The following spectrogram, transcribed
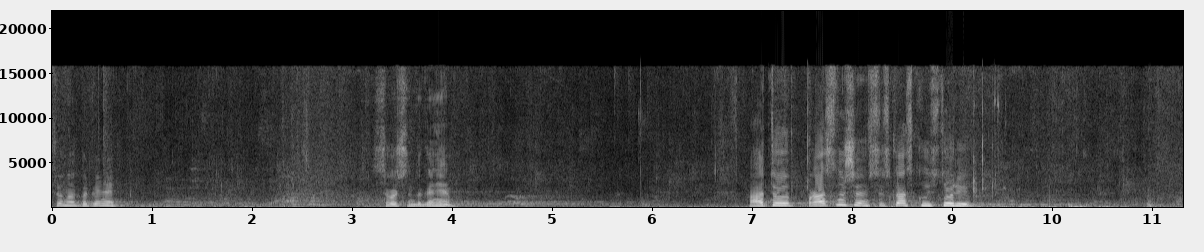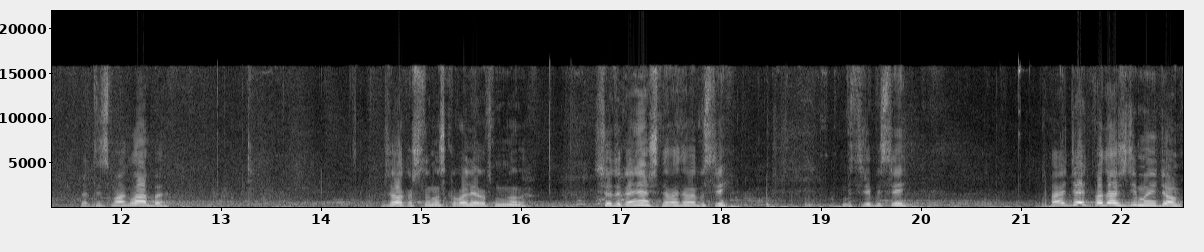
Все, надо догонять. Срочно догоняем. А то прослушаем всю сказку историю. Да ты смогла бы. Жалко, что у нас кавалеров немного. Все, догоняешь? Давай, давай, быстрей. Быстрей, быстрей. А, дядь, подожди, мы идем.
